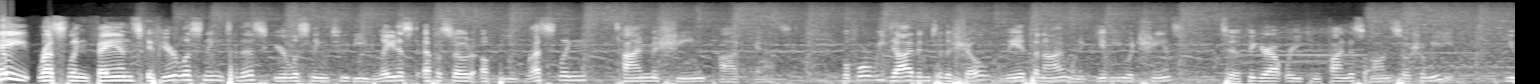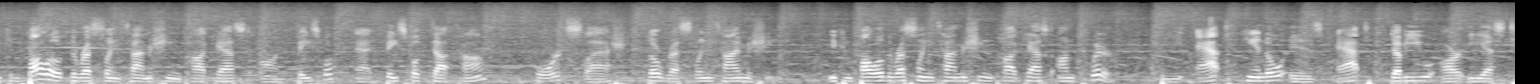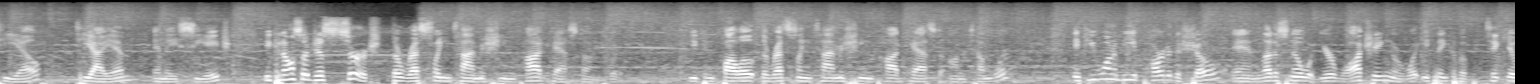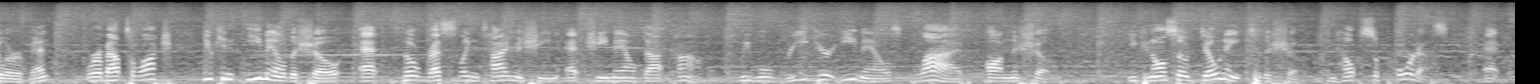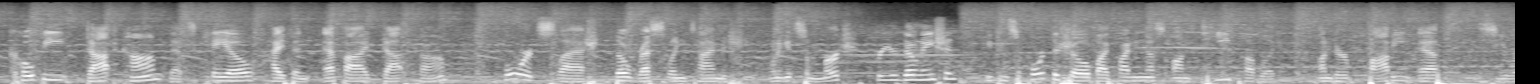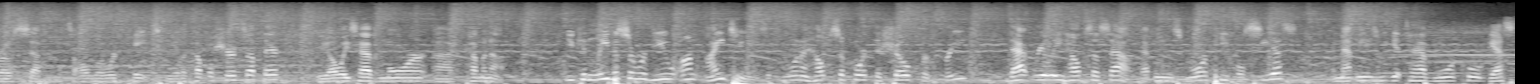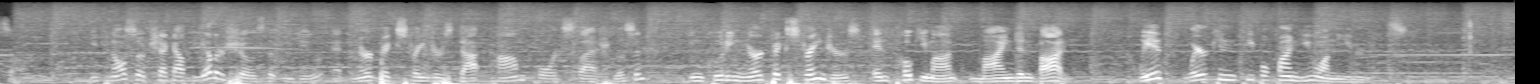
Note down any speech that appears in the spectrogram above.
Hey, wrestling fans, if you're listening to this, you're listening to the latest episode of the Wrestling Time Machine podcast. Before we dive into the show, Liath and I want to give you a chance to figure out where you can find us on social media. You can follow the Wrestling Time Machine podcast on Facebook at facebook.com forward slash the Wrestling Time Machine. You can follow the Wrestling Time Machine podcast on Twitter. The at handle is at W R E S T L T I M M A C H. You can also just search the Wrestling Time Machine podcast on Twitter. You can follow the Wrestling Time Machine podcast on Tumblr. If you want to be a part of the show and let us know what you're watching or what you think of a particular event we're about to watch, you can email the show at the Wrestling Time Machine at gmail.com. We will read your emails live on the show. You can also donate to the show. You can help support us at kofi.com. That's ko-fi.com forward slash the wrestling time machine. Want to get some merch for your donation? You can support the show by finding us on TeePublic under Bobby F07. It's all lowercase. We have a couple shirts up there. We always have more uh, coming up. You can leave us a review on iTunes if you want to help support the show for free. That really helps us out. That means more people see us, and that means we get to have more cool guests on. You can also check out the other shows that we do at nerdpicstrangers.com forward slash listen, including Nerdpick Strangers and Pokemon Mind and Body. Liath, where can people find you on the internet?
